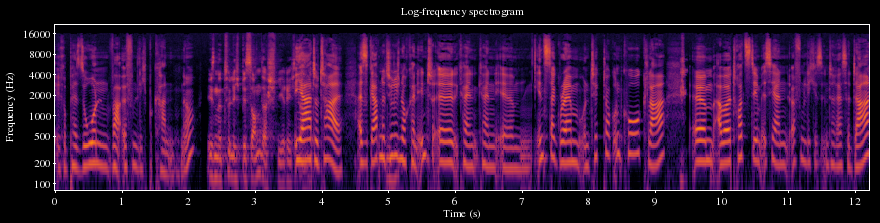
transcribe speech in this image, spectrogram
ihre Person war öffentlich bekannt, ne? Ist natürlich besonders schwierig. Dann. Ja, total. Also es gab natürlich mhm. noch kein, äh, kein, kein ähm, Instagram und TikTok und Co., klar. Ähm, aber trotzdem ist ja ein öffentliches Interesse da.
